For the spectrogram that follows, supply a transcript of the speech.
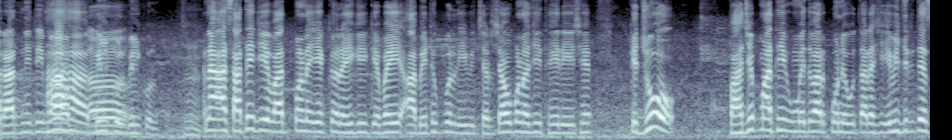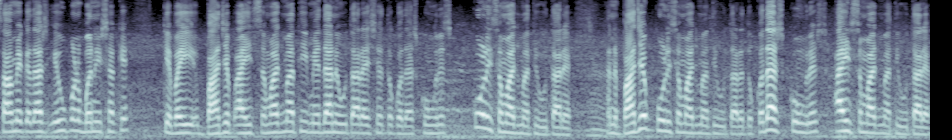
રાજનીતિમાં હા બિલકુલ બિલકુલ. અને આ સાથે જ એ વાત પણ એક રહી ગઈ કે ભાઈ આ બેઠક પર એવી ચર્ચાઓ પણ હજી થઈ રહી છે કે જો ભાજપમાંથી ઉમેદવાર કોને ઉતારે છે એવી જ રીતે સામે કદાચ એવું પણ બની શકે કે ભાઈ ભાજપ આહિર સમાજમાંથી મેદાને ઉતારે છે તો કદાચ કોંગ્રેસ કોળી સમાજમાંથી ઉતારે. અને ભાજપ કોળી સમાજમાંથી ઉતારે તો કદાચ કોંગ્રેસ આહિર સમાજમાંથી ઉતારે.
